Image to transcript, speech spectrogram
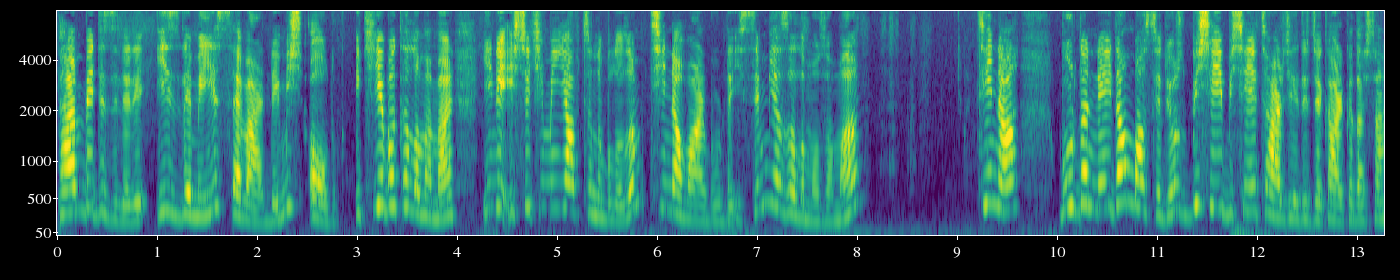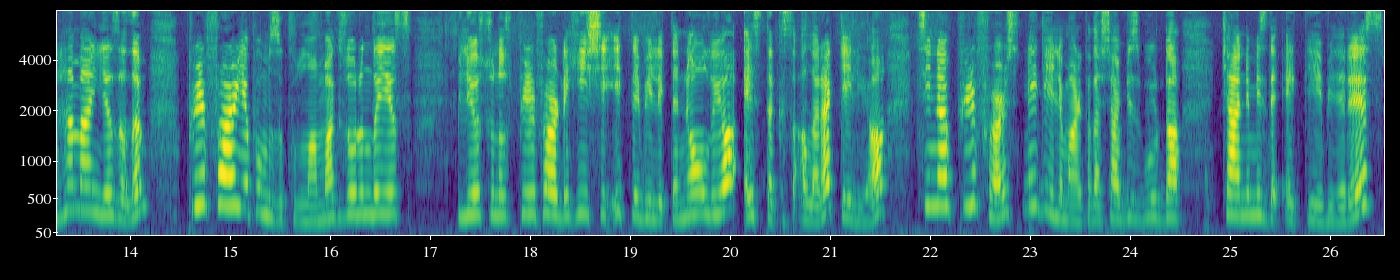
pembe dizileri izlemeyi sever demiş olduk. İkiye bakalım hemen. Yine işi kimin yaptığını bulalım. Tina var burada isim. Yazalım o zaman. Tina burada neyden bahsediyoruz? Bir şeyi bir şeye tercih edecek arkadaşlar. Hemen yazalım. Prefer yapımızı kullanmak zorundayız. Biliyorsunuz prefer'de he, she, it ile birlikte ne oluyor? S takısı alarak geliyor. Tina prefers ne diyelim arkadaşlar? Biz burada kendimiz de ekleyebiliriz.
